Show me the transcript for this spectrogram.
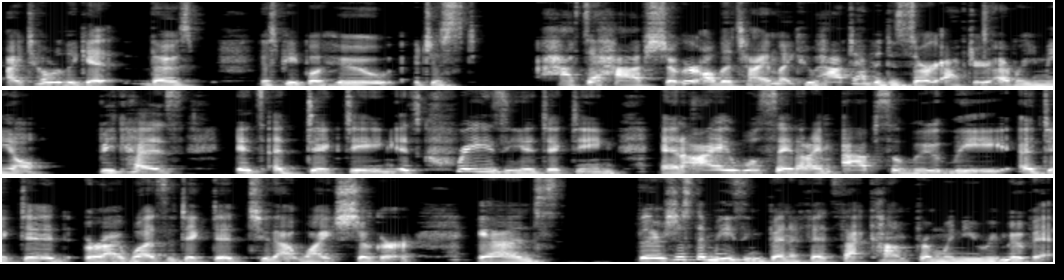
I totally get those those people who just have to have sugar all the time, like who have to have a dessert after every meal because it's addicting. It's crazy addicting. And I will say that I'm absolutely addicted or I was addicted to that white sugar. And there's just amazing benefits that come from when you remove it.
